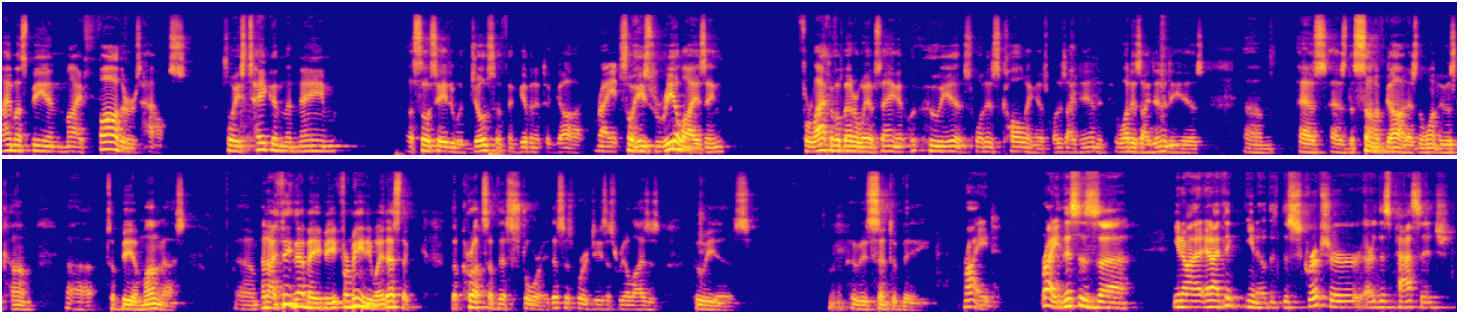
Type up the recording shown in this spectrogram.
I must be in my father's house. So he's taken the name associated with Joseph and given it to God. Right. So he's realizing, for lack of a better way of saying it, who he is, what his calling is, what his identity, what his identity is, um, as as the Son of God, as the one who has come uh, to be among us. Um, and I think that may be, for me anyway, that's the the crux of this story. This is where Jesus realizes who he is, who he's sent to be. Right. Right. This is, uh, you know, and I think, you know, the, the scripture or this passage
